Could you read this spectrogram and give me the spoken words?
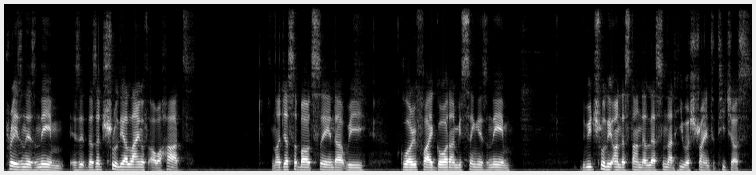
praising His name. Is it does it truly align with our heart? It's not just about saying that we glorify God and we sing His name. Do we truly understand the lesson that He was trying to teach us?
